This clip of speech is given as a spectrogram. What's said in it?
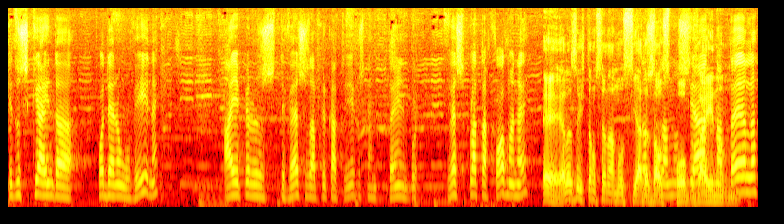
e dos que ainda poderão ouvir, né? Aí pelos diversos aplicativos que a gente tem, diversas plataformas, né? É, elas estão sendo anunciadas estão sendo aos poucos aí na no, tela.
